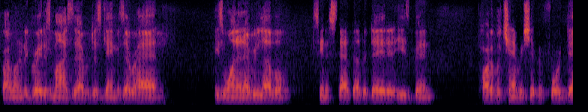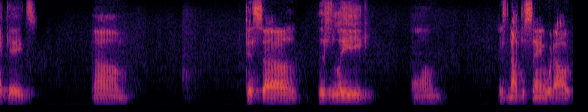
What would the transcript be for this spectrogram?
probably one of the greatest minds that ever this game has ever had. He's won at every level. Seen a stat the other day that he's been part of a championship in four decades. Um, this uh, this league um, is not the same without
